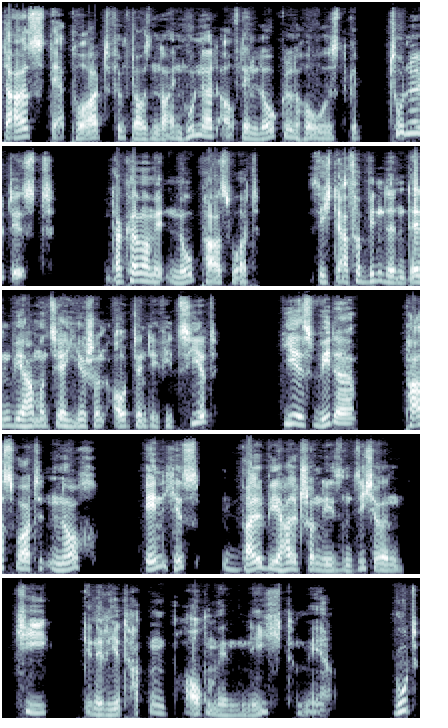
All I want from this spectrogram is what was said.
dass der Port 5900 auf den Localhost getunnelt ist. Da können wir mit No Password sich da verbinden, denn wir haben uns ja hier schon authentifiziert. Hier ist weder Passwort noch ähnliches, weil wir halt schon diesen sicheren Key generiert hatten, brauchen wir nicht mehr. Gut,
